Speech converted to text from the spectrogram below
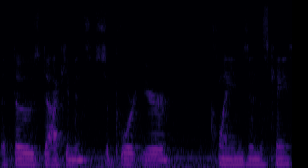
that those documents support your claims in this case?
